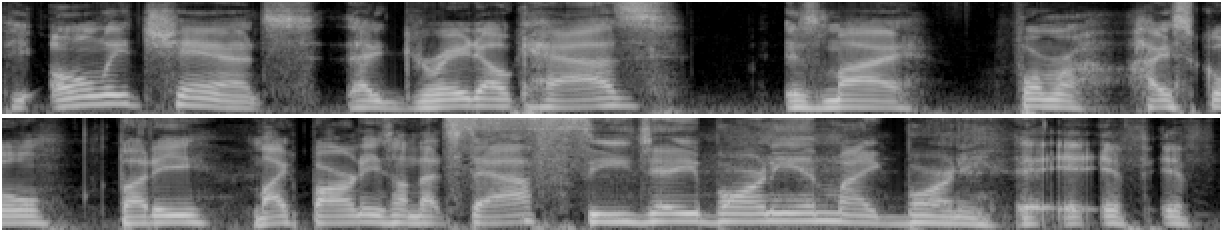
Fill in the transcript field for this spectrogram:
The only chance that Great Oak has is my former high school buddy Mike Barney's on that staff. CJ Barney and Mike Barney. If if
